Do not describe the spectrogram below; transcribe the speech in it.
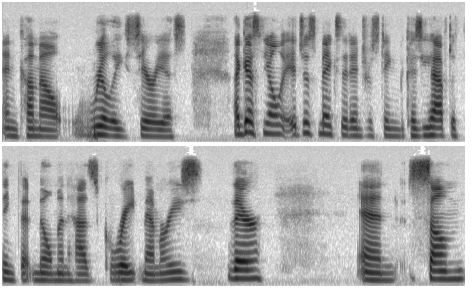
and come out really serious. I guess the only it just makes it interesting because you have to think that Millman has great memories there. And some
